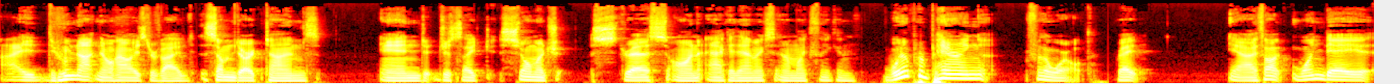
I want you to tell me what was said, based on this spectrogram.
I do not know how I survived some dark times and just like so much stress on academics. And I'm like thinking, we're preparing for the world, right? Yeah, I thought one day,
